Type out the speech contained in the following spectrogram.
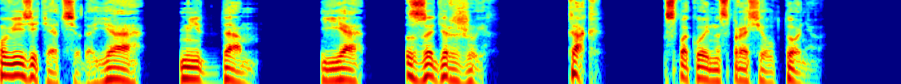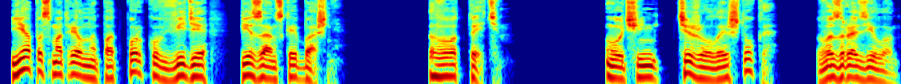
Увезите отсюда. Я не дам. Я задержу их. Как? Спокойно спросил Тонио. Я посмотрел на подпорку в виде Пизанской башни. Вот этим. Очень тяжелая штука, возразил он.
